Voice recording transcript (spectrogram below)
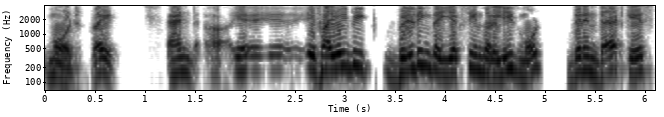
mode right? And uh, if i will be building the exe in the release mode then in that case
